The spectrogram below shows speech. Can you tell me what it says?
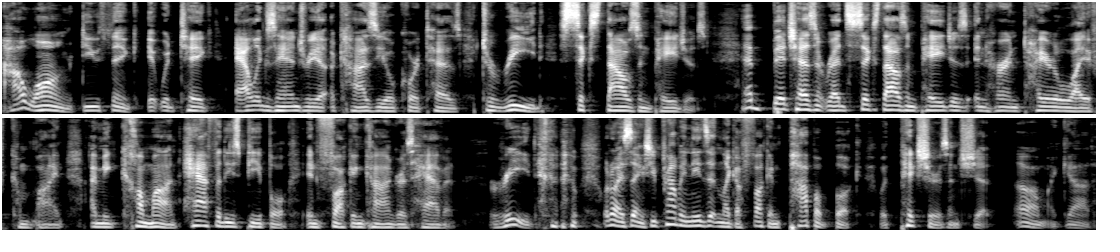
how long do you think it would take Alexandria Ocasio Cortez to read 6,000 pages? That bitch hasn't read 6,000 pages in her entire life combined. I mean, come on. Half of these people in fucking Congress haven't. Read. what am I saying? She probably needs it in like a fucking pop up book with pictures and shit. Oh my God.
